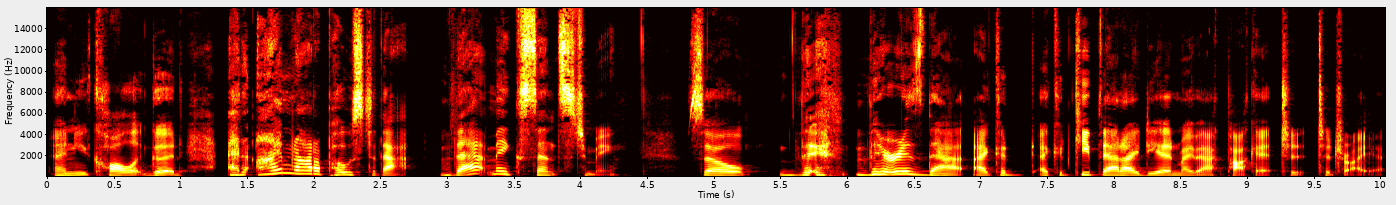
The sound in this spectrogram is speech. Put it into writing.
and you call it good. And I'm not opposed to that. That makes sense to me. So th- there is that. I could I could keep that idea in my back pocket to to try it.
